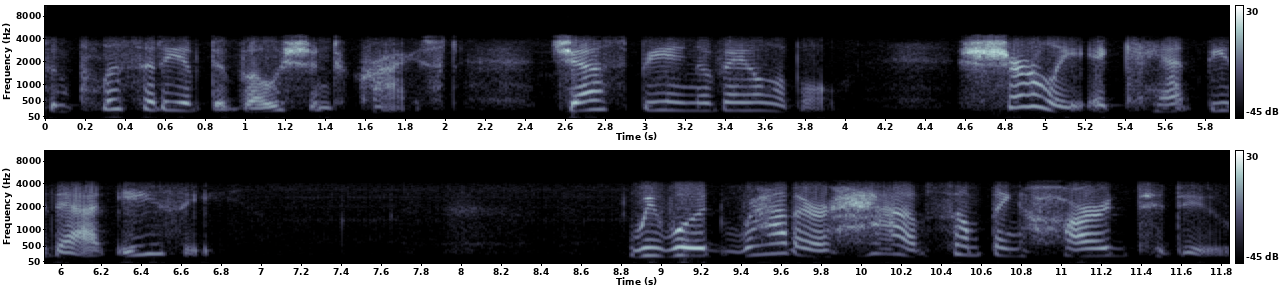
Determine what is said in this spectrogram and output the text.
simplicity of devotion to Christ, just being available, surely it can't be that easy. We would rather have something hard to do,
